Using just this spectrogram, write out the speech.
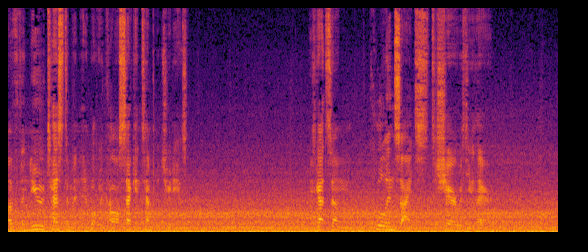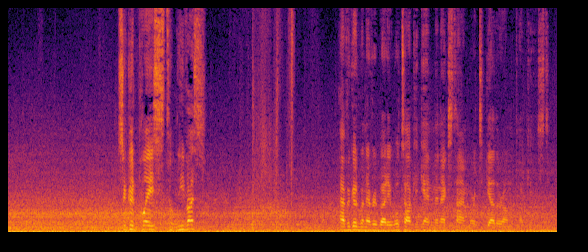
of the New Testament and what we call Second Temple Judaism. He's got some cool insights to share with you there. It's a good place to leave us. Have a good one, everybody. We'll talk again the next time we're together on the podcast.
